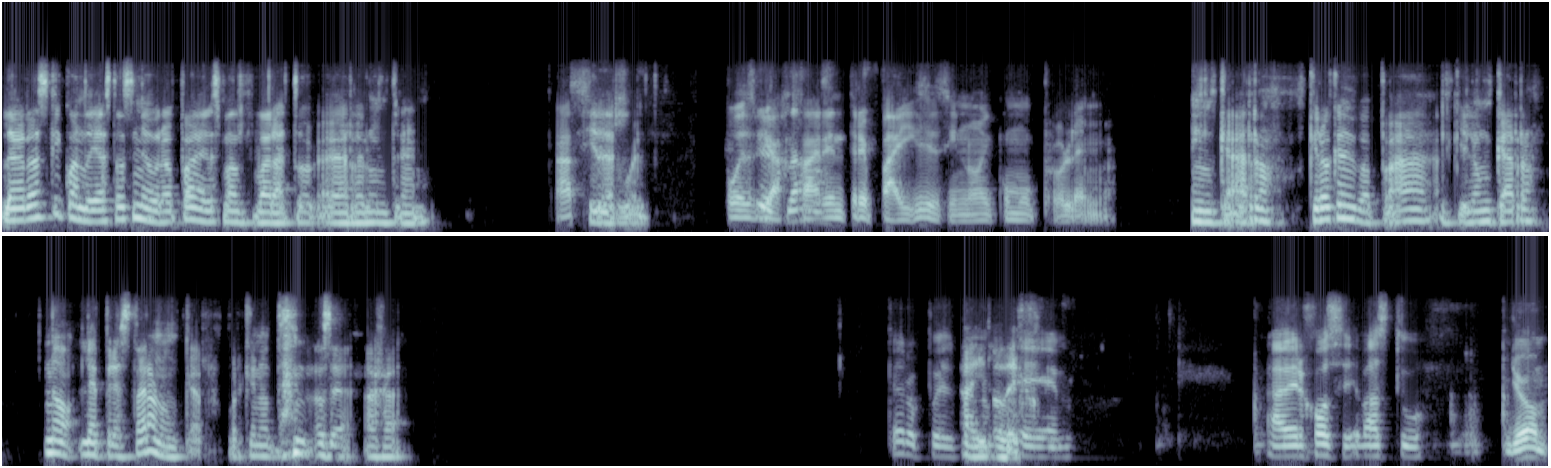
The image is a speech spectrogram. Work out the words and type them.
La verdad es que cuando ya estás en Europa es más barato agarrar un tren. Ah, sí. Y dar vueltas. Puedes viajar entre países y no hay como problema. En carro. Creo que mi papá alquiló un carro. No, le prestaron un carro, porque no, ten, o sea, ajá. Claro, pues. Ahí lo dejo. Eh, a ver, José, vas tú. Yo,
